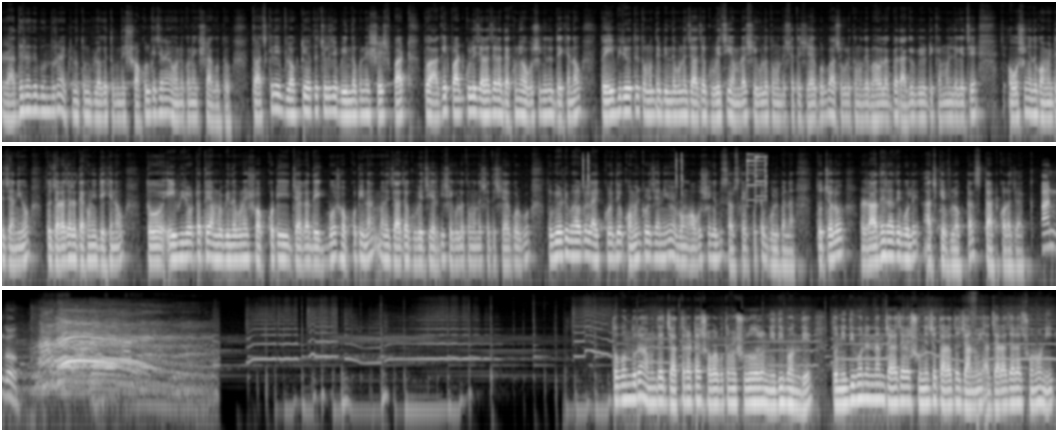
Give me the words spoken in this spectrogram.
রাধে রাধে বন্ধুরা, একটা নতুন ব্লগে তোমাদের সকলকে জানাই অনেক অনেক স্বাগত। তো আজকের এই ব্লগটি হতে চলেছে বৃন্দাবনের শেষ পার্ট তো আগের পার্টগুলি যারা যারা দেখোনি অবশ্যই কিন্তু দেখে নাও। তো এই ভিডিওতে তোমাদের বৃন্দাবনে যা যা ঘুরেছি আমরা, সেগুলো তোমাদের সাথে শেয়ার করব। আশা করি তোমাদের ভালো লাগবে। আর আগের ভিডিওটি কেমন লেগেছে, অবশ্যই কিন্তু কমেন্টে জানিও। তো যারা যারা দেখোনি দেখে নাও। তো এই ভিডিওটাতে আমরা বৃন্দাবনের সবকটি জায়গা দেখব। সবকটি না মানে যা যা ঘুরেছি আর কি, সেগুলো তোমাদের সাথে শেয়ার করব। তো ভিডিওটি ভালো করে লাইক করে দিও কমেন্ট করে জানিও এবং অবশ্যই কিন্তু সাবস্ক্রাইব করতে ভুলবে না। তো চলো রাধে রাধে বলে আজকের ব্লগটা স্টার্ট করা যাক। গো তো বন্ধুরা আমাদের যাত্রাটা সবার প্রথমে শুরু হলো নিধিবন দিয়ে। তো নিধিবনের নাম যারা যারা শুনেছো তারা তো জানোই আর যারা যারা শোনোনি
